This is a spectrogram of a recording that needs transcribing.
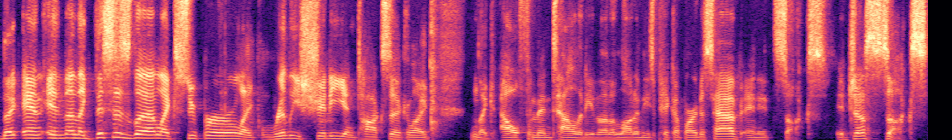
like and and like this is the like super like really shitty and toxic like like alpha mentality that a lot of these pickup artists have and it sucks it just sucks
